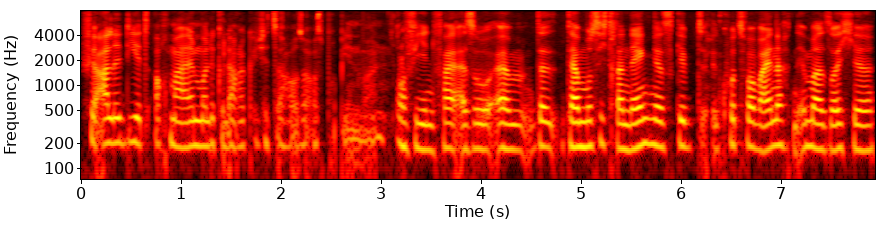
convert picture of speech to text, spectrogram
für alle, die jetzt auch mal molekulare Küche zu Hause ausprobieren wollen. Auf jeden Fall. Also ähm, da, da, muss ich dran denken, es gibt kurz vor Weihnachten immer solche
